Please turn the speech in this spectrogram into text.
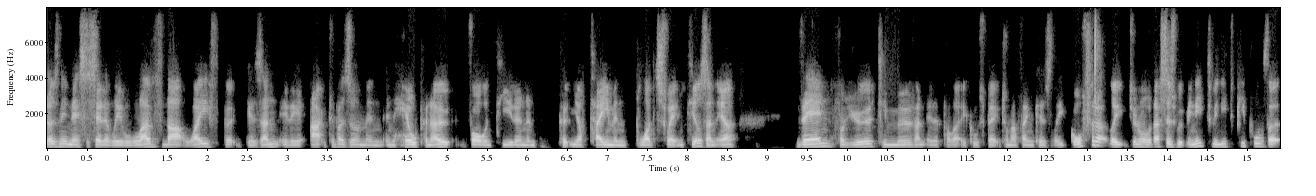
doesn't necessarily live that life, but goes into the activism and, and helping out, volunteering and putting your time and blood, sweat, and tears into it, then for you to move into the political spectrum, I think is like go for it. Like, do you know, this is what we need. We need people that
